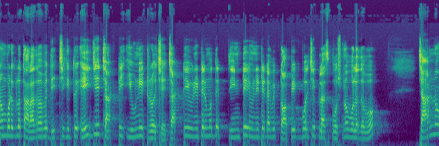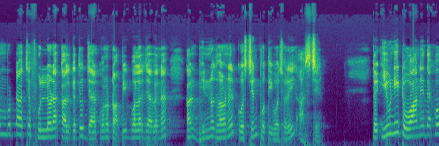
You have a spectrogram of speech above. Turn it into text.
নম্বর এগুলো তো আলাদাভাবে দিচ্ছি, কিন্তু এই যে চারটি ইউনিট রয়েছে, চারটি ইউনিটের মধ্যে তিনটে ইউনিটের আমি টপিক বলছি প্লাস প্রশ্ন বলে দেবো। চার নম্বরটা হচ্ছে ফুল্লরা কালকেতুর যার কোনো টপিক বলা যাবে না, কারণ ভিন্ন ধরনের কোশ্চেন প্রতি বছরেই আসছে। তো ইউনিট ওয়ানে দেখো,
